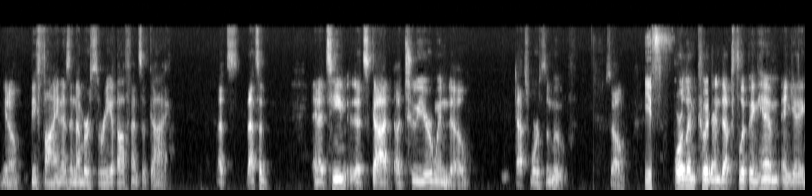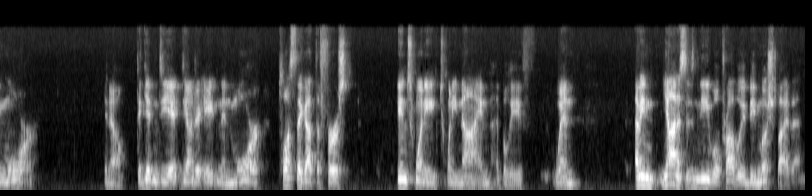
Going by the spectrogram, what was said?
you know, be fine as a number three offensive guy. That's that's a and a team that's got a two year window, that's worth the move. So if Portland could end up flipping him and getting more, you know, they get in De- DeAndre Ayton and more. Plus, they got the first in 2029, I believe, when I mean, Giannis's knee will probably be mush by then.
